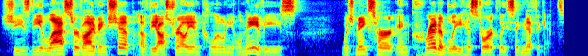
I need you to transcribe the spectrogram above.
She's the last surviving ship of the Australian colonial navies which makes her incredibly historically significant.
